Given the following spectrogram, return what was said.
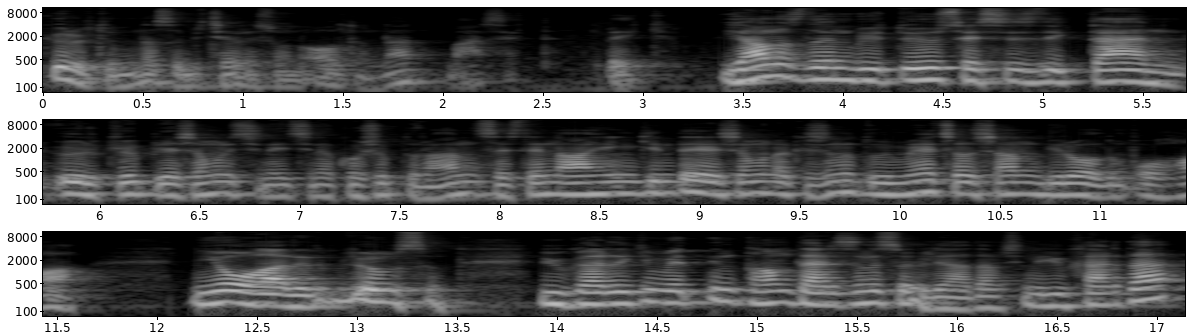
Gürültünün nasıl bir çevre sorunu olduğundan bahsetti. Peki. Yalnızlığın büyüttüğü sessizlikten ürküp yaşamın içine içine koşup duran, seslerin ahenginde yaşamın akışını duymaya çalışan biri oldum. Oha! Niye oha dedim biliyor musun? Yukarıdaki metnin tam tersini söylüyor adam. Şimdi yukarıda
